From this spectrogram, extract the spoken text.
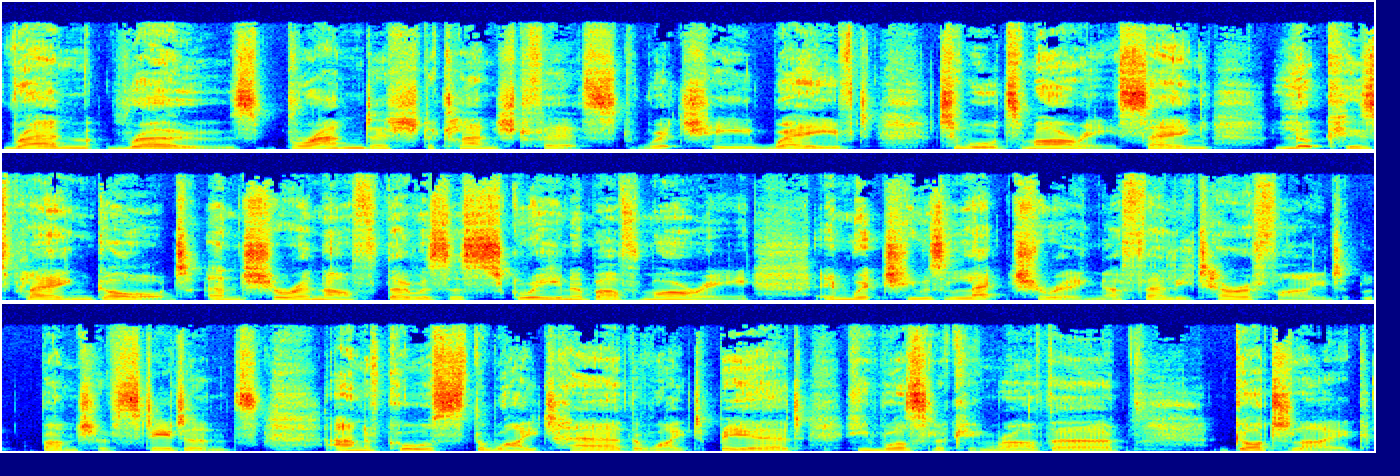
Rem rose, brandished a clenched fist, which he waved towards Mari, saying, Look who's playing God. And sure enough, there was a screen above Mari in which he was lecturing a fairly terrified bunch of students. And of course, the white hair, the white beard, he was looking rather godlike.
